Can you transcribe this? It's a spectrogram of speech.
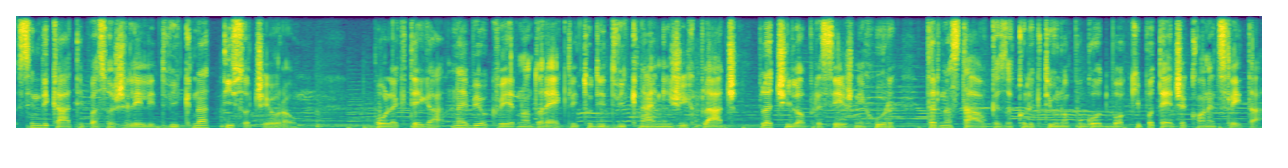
sindikati pa so želeli dvig na 1000 evrov. Poleg tega naj bi okvirno dorekli tudi dvig najnižjih plač, plačilo presežnih ur ter nastavke za kolektivno pogodbo, ki poteče konec leta.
